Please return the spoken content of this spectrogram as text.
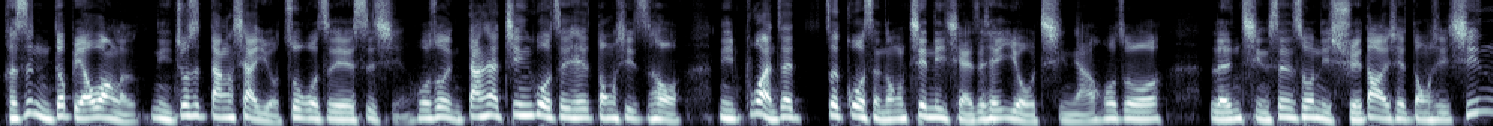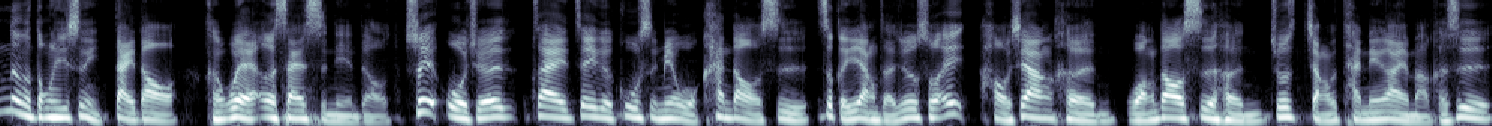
可是你都不要忘了，你就是当下有做过这些事情，或者说你当下经过这些东西之后，你不管在这过程中建立起来这些友情啊，或者说人情，甚至说你学到一些东西，其实那个东西是你带到可能未来二三十年的哦。所以我觉得在这个故事里面，我看到的是这个样子，就是说，哎，好像很王道，是很就是讲了谈恋爱嘛，可是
